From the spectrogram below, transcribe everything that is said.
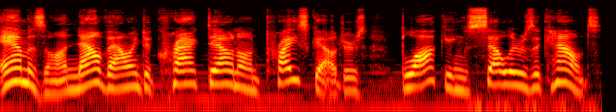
Amazon now vowing to crack down on price gougers, blocking sellers' accounts.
